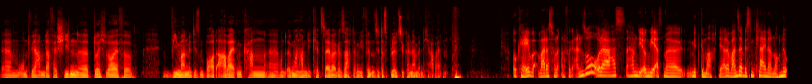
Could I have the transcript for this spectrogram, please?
ähm, und wir haben da verschiedene Durchläufe, wie man mit diesem Board arbeiten kann. Äh, und irgendwann haben die Kids selber gesagt, irgendwie finden sie das blöd, sie können damit nicht arbeiten. Okay, war das von Anfang an so oder hast, haben die irgendwie erstmal mitgemacht? Ja, da waren sie ein bisschen kleiner noch, ne?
